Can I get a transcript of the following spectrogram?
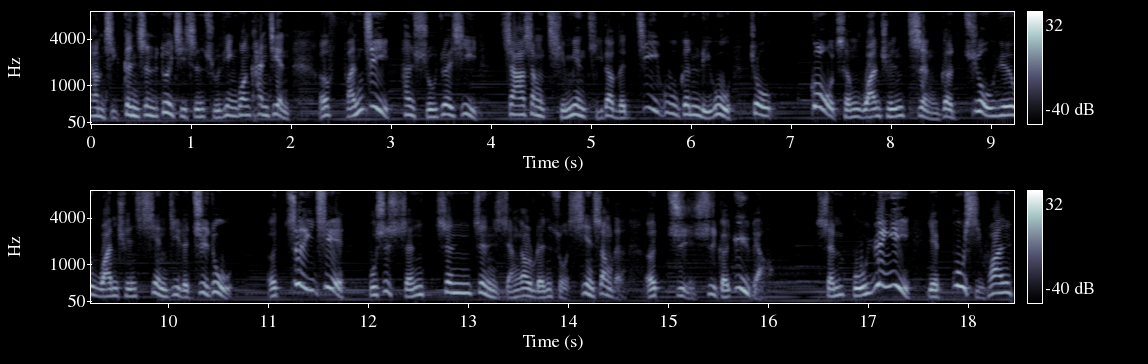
让我们更深的对其神属天光看见，而燔祭和赎罪祭加上前面提到的祭物跟礼物，就构成完全整个旧约完全献祭的制度。而这一切不是神真正想要人所献上的，而只是个预表。神不愿意，也不喜欢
